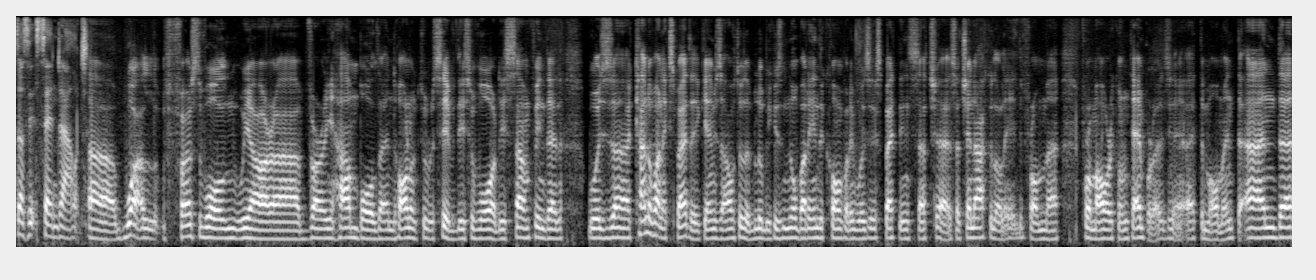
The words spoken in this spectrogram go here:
does it send out? Uh, well, first of all, we are uh, very humbled and honored to receive this award. It's something that was uh, kind of unexpected. It came out of the blue because nobody in the company was expecting such a, such an accolade from uh, from our contemporaries uh, at the moment. And uh,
